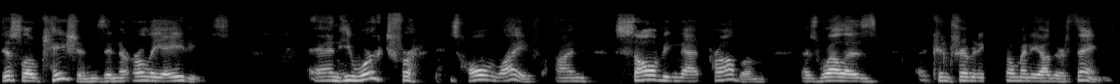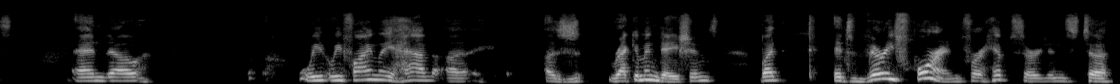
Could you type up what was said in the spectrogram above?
dislocations in the early 80s. And he worked for his whole life on solving that problem, as well as uh, contributing so many other things. And uh, we, we finally have a, a z- recommendations, but it's very foreign for hip surgeons to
